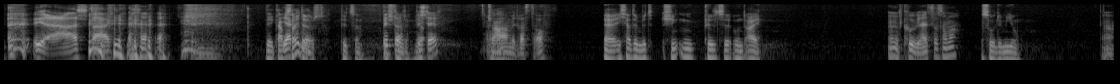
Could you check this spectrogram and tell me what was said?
ja, stark. nee, gab es ja, heute cool. erst Pizza. Pizza bestellt? bestellt? Ja. Klar. Ah, mit was drauf? Äh, ich hatte mit Schinken, Pilze und Ei. Hm, cool, wie heißt das nochmal? Sole Mio. Ah.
